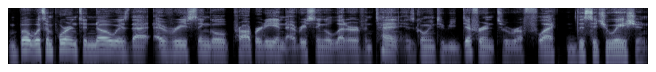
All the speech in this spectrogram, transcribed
But what's important to know is that every single property and every single letter of intent is going to be different to reflect the situation.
